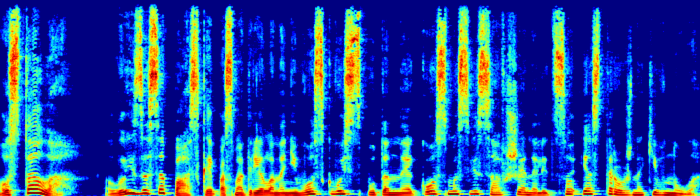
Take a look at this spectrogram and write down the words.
«Устала?» Луиза с опаской посмотрела на него сквозь спутанные космы, свисавшие на лицо, и осторожно кивнула.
